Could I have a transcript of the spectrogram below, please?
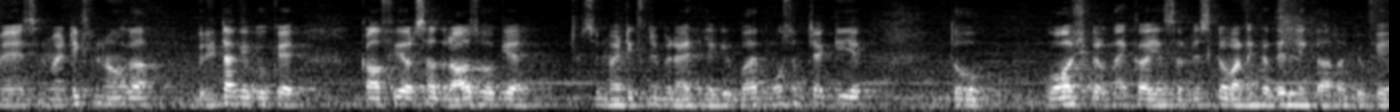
मैं सिनेमेटिक्स बनाऊँगा। ब्रीटा के, क्योंकि काफ़ी अरसा दराज हो गया है। सिनेमेटिक्स ने बनाए थे, लेकिन बाहर मौसम चेक किया तो वॉश करने का या सर्विस करवाने का दिल नहीं कर रहा, क्योंकि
